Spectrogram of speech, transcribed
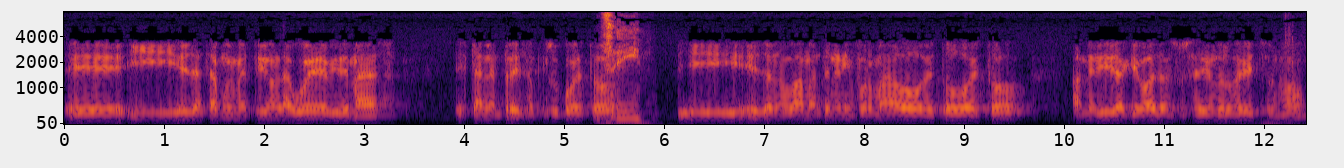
eh, y ella está muy metida en la web y demás. Está en la empresa, por supuesto sí. y ella nos va a mantener informado de todo esto a medida que vayan sucediendo los hechos, ¿no?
